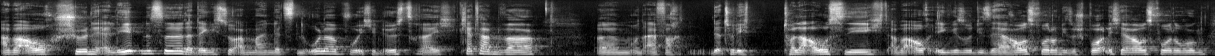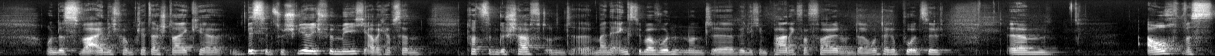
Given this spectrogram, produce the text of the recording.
Aber auch schöne Erlebnisse, da denke ich so an meinen letzten Urlaub, wo ich in Österreich klettern war ähm, und einfach natürlich tolle Aussicht, aber auch irgendwie so diese Herausforderung, diese sportliche Herausforderung. Und das war eigentlich vom Klettersteig her ein bisschen zu schwierig für mich, aber ich habe es dann trotzdem geschafft und äh, meine Ängste überwunden und äh, bin ich in Panik verfallen und da runtergepurzelt. Ähm, auch, was,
